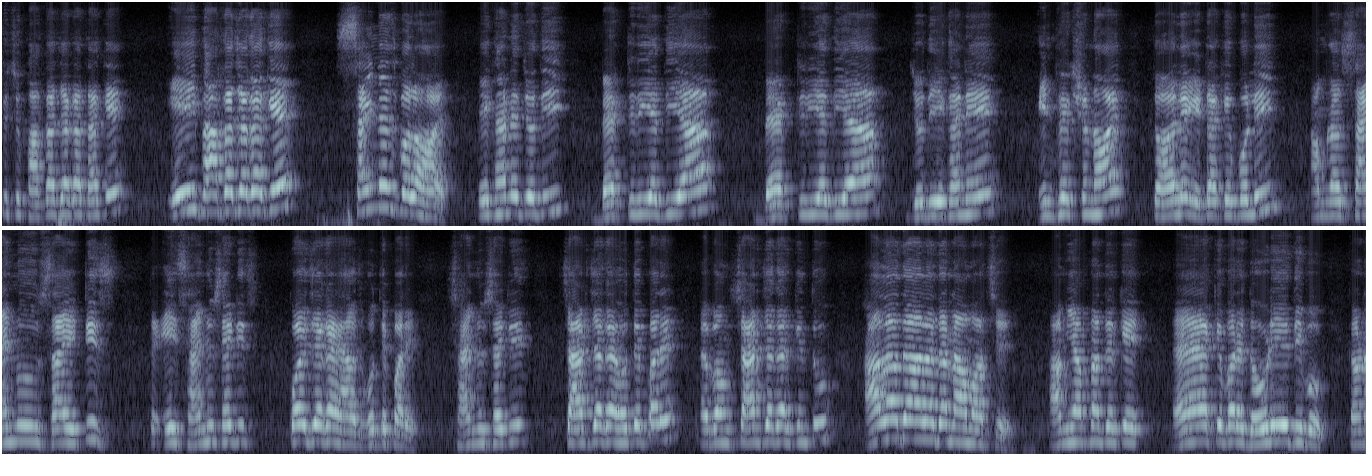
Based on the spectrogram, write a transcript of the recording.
কিছু ফাঁকা জায়গা থাকে। এই ফাঁকা জায়গাকে সাইনাস বলা হয়। এখানে যদি ব্যাকটেরিয়া দিয়া ব্যাকটেরিয়া দিয়া যদি এখানে ইনফেকশন হয়, তাহলে এটাকে বলি আমরা সাইনোসাইটিস তো এই সাইনোসাইটিস কয় জায়গায় হতে পারে? সাইনোসাইটিস চার জায়গায় হতে পারে এবং চার জায়গার কিন্তু আলাদা আলাদা নাম আছে। আমি আপনাদেরকে একেবারে দৌড়িয়ে দিব। কারণ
